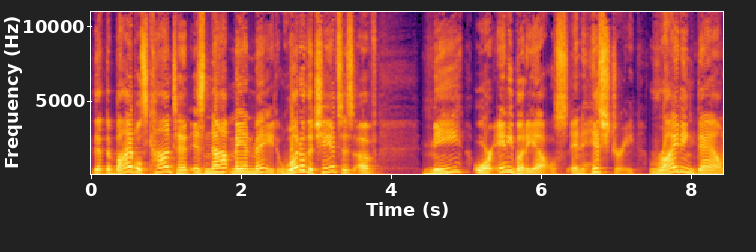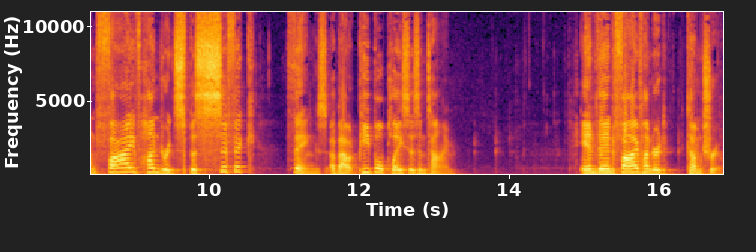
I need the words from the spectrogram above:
that the Bible's content is not man-made. What are the chances of me or anybody else in history writing down 500 specific things about people, places, and time. And then 500 come true.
